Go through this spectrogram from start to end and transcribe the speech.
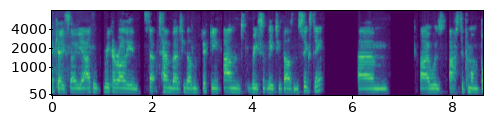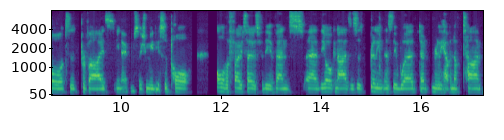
Okay, so yeah, I did Rico Rally in September 2015 and recently 2016. Um, I was asked to come on board to provide, you know, social media support all the photos for the events. Uh, the organisers, as brilliant as they were, don't really have enough time,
